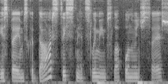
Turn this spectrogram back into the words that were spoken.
Iespējams, ka dārsts izsniedz slimības lapu un viņš sēž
